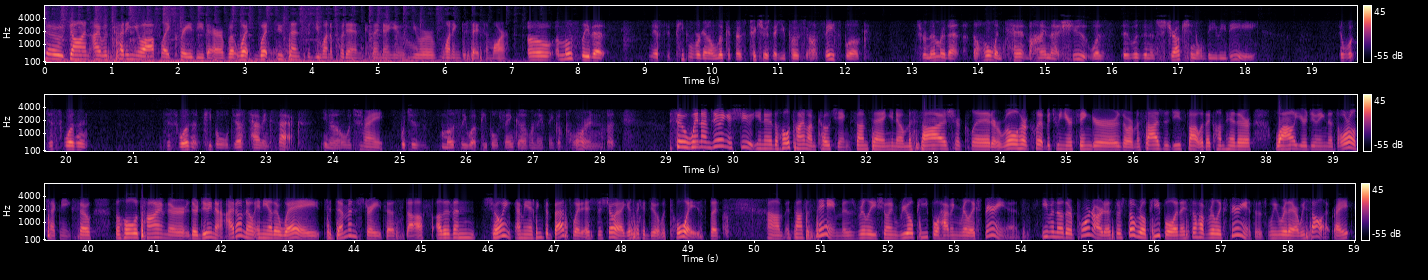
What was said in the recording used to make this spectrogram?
So, Don, I was cutting you off like crazy there, but what what two cents did you want to put in? Because I know you you were wanting to say some more. Oh, mostly that if people were going to look at those pictures that you posted on Facebook, to remember that the whole intent behind that shoot was it was an instructional DVD. It w- just wasn't just wasn't people just having sex, you know, which Right. which is mostly what people think of when they think of porn. But So when I'm doing a shoot, you know, the whole time I'm coaching. So I'm saying, you know, massage her clit or roll her clit between your fingers or massage the G spot with a come hither while you're doing this oral technique. So the whole time they're they're doing that. I don't know any other way to demonstrate this stuff other than showing. I mean, I think the best way is to show it. I guess I could do it with toys, but um, it's not the same as really showing real people having real experience. Even though they're porn artists, they're still real people and they still have real experiences. We were there, we saw it, right?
